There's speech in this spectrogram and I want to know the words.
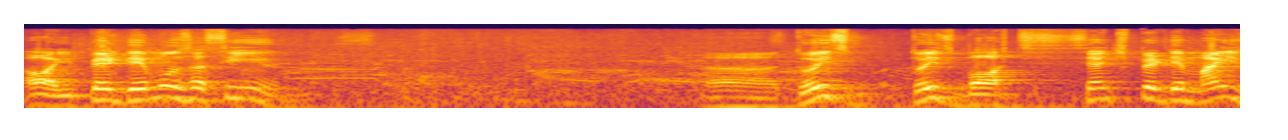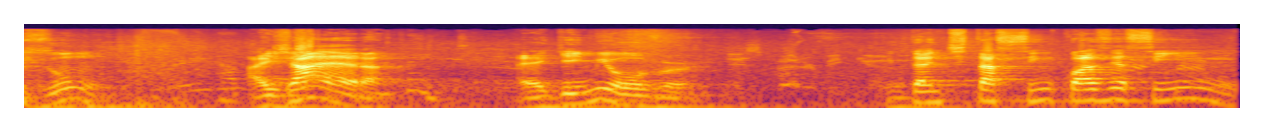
Ó, e perdemos assim. ah, dois, dois bots. Se a gente perder mais um, aí já era. É game over. Então a gente tá assim, quase assim.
